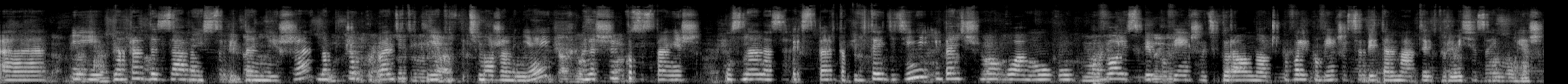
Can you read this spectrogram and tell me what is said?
e, i naprawdę zawęź sobie tę niszę. Na początku będzie tych klientów być może mniej, ale szybko zostaniesz uznana za eksperta w tej dziedzinie i będziesz mogła, mógł powoli sobie powiększać grono, czy powoli powiększać sobie tematy, którymi się zajmujesz.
